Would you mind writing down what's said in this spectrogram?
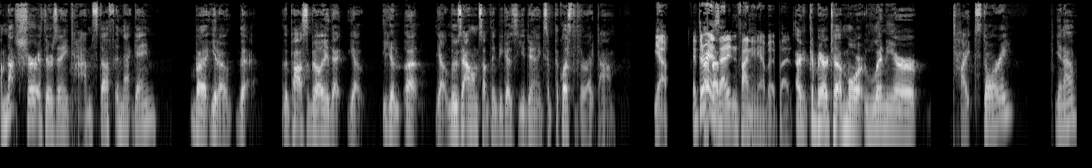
I'm not sure if there's any time stuff in that game, but you know the the possibility that you know you could uh, yeah lose out on something because you didn't accept the quest at the right time. Yeah, If there is, Uh, I didn't find any of it, but uh, compared to a more linear, tight story. You know,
